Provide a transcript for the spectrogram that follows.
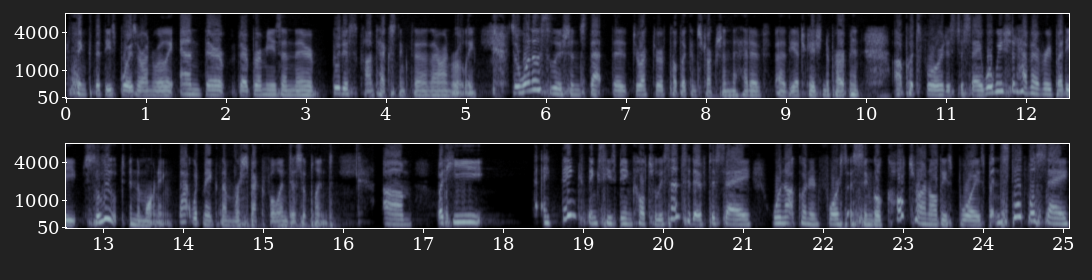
think that these boys are unruly, and their their Burmese and their Buddhist context think that they're unruly. So one of the solutions that the director of public instruction, the head of uh, the education department, uh, puts forward is to say, well, we should have everybody salute in the morning. That would make them respectful and disciplined. Um, but he I think thinks he's being culturally sensitive to say we're not going to enforce a single culture on all these boys, but instead we'll say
